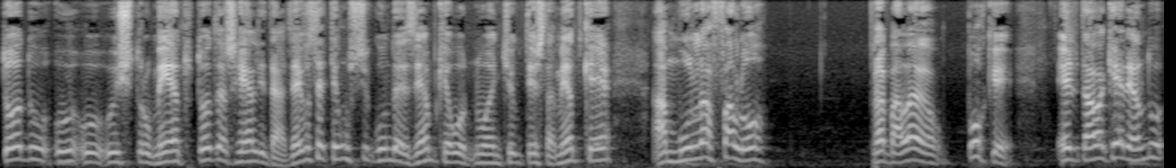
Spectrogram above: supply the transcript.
todo o, o, instrumento, todas as realidades. Aí você tem um segundo exemplo, que é o, no Antigo Testamento, que é a mula falou para Balaão. Por quê? Ele estava querendo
